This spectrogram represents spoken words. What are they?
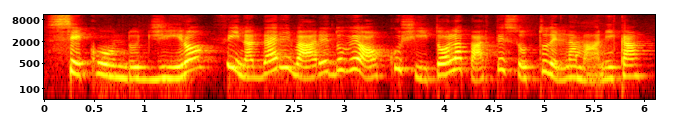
secondo giro fino ad arrivare dove ho cucito la parte sotto della manica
